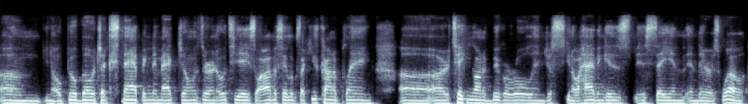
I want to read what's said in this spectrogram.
um, you know Bill Belichick snapping to Mac Jones during OTA. So obviously it looks like he's kind of playing uh, or taking on a bigger role and just you know having his his say in, in there as well.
